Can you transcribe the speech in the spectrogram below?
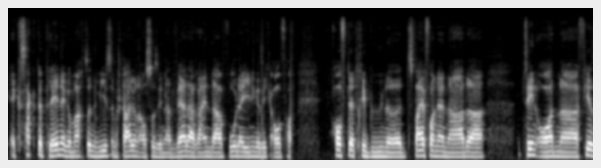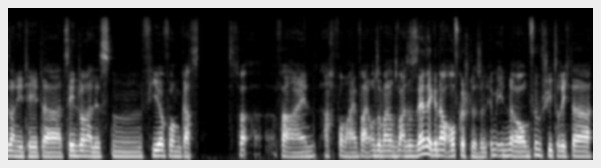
exakte Pläne gemacht sind, wie es im Stadion auszusehen hat, wer da rein darf, wo derjenige sich aufhat, auf der Tribüne, zwei von der NADA, zehn Ordner, vier Sanitäter, zehn Journalisten, vier vom Gast Verein, acht vom Heimverein und so weiter und so weiter. Also sehr, sehr genau aufgeschlüsselt. Im Innenraum, fünf Schiedsrichter,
